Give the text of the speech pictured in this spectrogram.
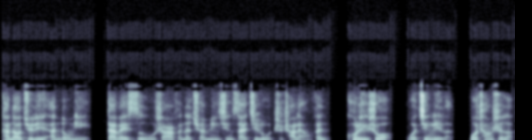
谈到距离安东尼·戴维斯五十二分的全明星赛纪录只差两分，库里说：“我尽力了，我尝试了，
